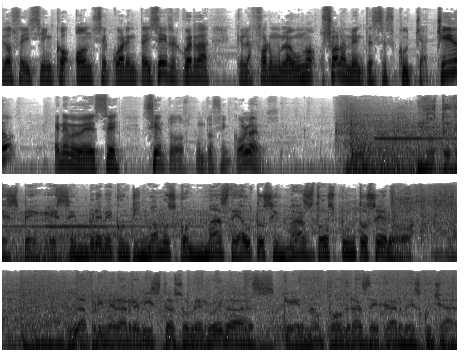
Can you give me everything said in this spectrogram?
3265 1146. Recuerda que la Fórmula 1 solamente se escucha chido en MBS 102.5. Volvemos. No te despegues, en breve continuamos con más de Autos y más 2.0. La primera revista sobre ruedas que no podrás dejar de escuchar.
